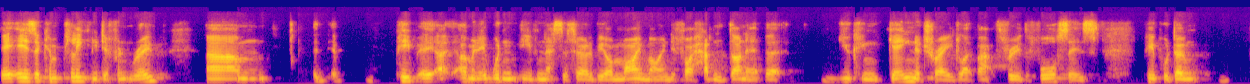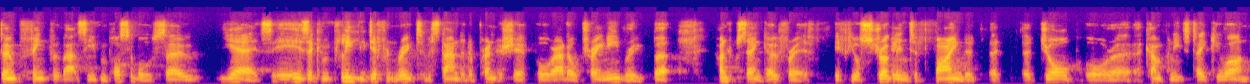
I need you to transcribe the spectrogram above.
It is a completely different route. Um, people, I mean, it wouldn't even necessarily be on my mind if I hadn't done it, but you can gain a trade like that through the forces. People don't don't think that that's even possible. So yeah, it's, it is a completely different route to the standard apprenticeship or adult trainee route, but 100% go for it. If, if you're struggling to find a, a, a job or a, a, company to take you on,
